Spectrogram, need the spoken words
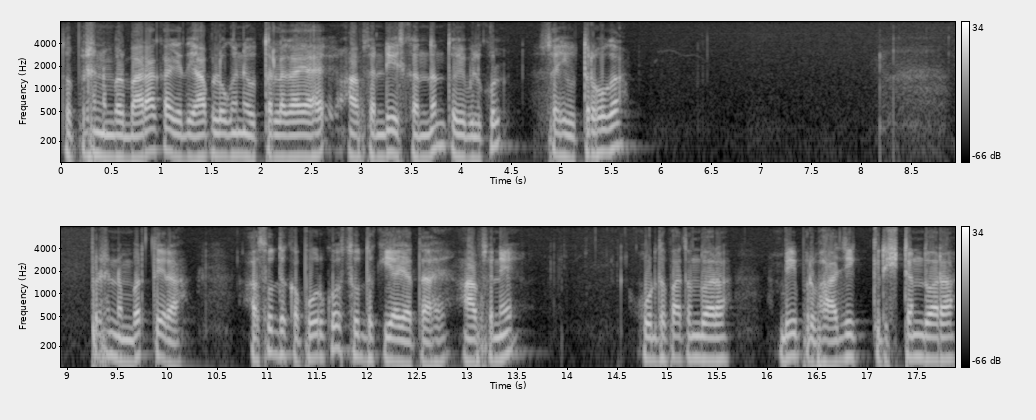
तो प्रश्न नंबर बारह का, यदि आप लोगों ने उत्तर लगाया है, ऑप्शन डी स्कंदन तो ये बिल्कुल सही उत्तर होगा। प्रश्न नंबर तेरह, अशुद्ध कपूर को शुद्ध किया जाता है। ऑप्शन ए ऊर्धपातन द्वारा, बी, प्रभाजी क्रिस्टन द्वारा,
